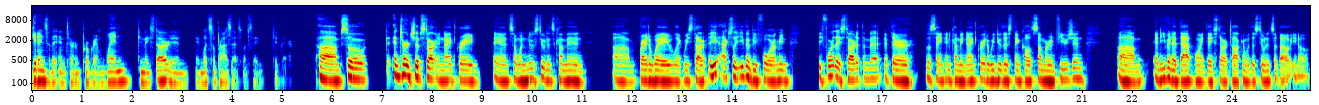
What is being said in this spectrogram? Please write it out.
get into the intern program? When can they start, and and what's the process once they get there? Um, so the internships start in ninth grade. And so when new students come in, um, right away, like we start actually even before, I mean, before they start at the Met, if they're, let's say an incoming ninth grader, we do this thing called summer infusion. Um, and even at that point, they start talking with the students about, you know,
